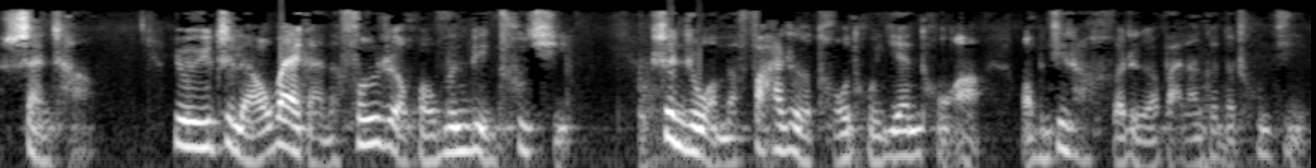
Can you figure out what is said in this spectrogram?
擅长，用于治疗外感的风热或温病初期。甚至我们发热、头痛、咽痛啊，我们经常喝这个板蓝根的冲剂。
